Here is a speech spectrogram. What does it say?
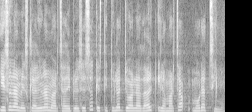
i és una mescla d'una marxa de proceso que es titula Joana d'Arc i la marxa Mora Chimo.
